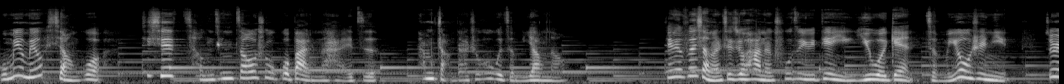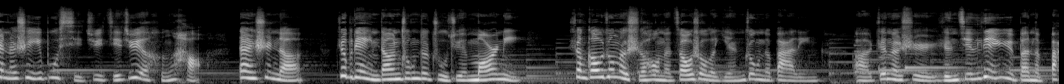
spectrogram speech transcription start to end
我们有没有想过，这些曾经遭受过霸凌的孩子，他们长大之后会怎么样呢？今天分享的这句话呢，出自于电影《You Again》，怎么又是你？虽然呢是一部喜剧，结局也很好，但是呢，这部电影当中的主角 Marnie 上高中的时候呢，遭受了严重的霸凌啊，真的是人间炼狱般的霸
